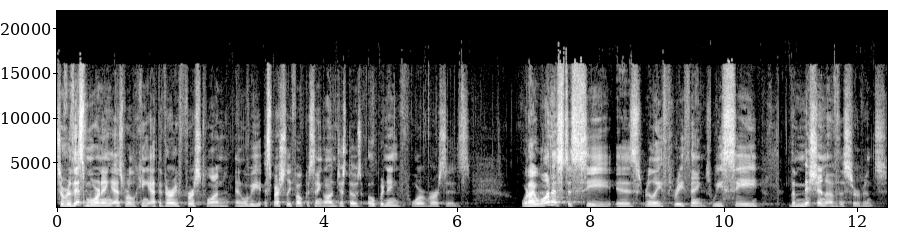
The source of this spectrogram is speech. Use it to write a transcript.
So, for this morning, as we're looking at the very first one, and we'll be especially focusing on just those opening four verses, what I want us to see is really three things. We see the mission of the servant,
